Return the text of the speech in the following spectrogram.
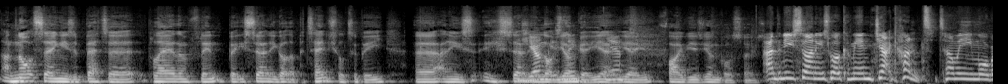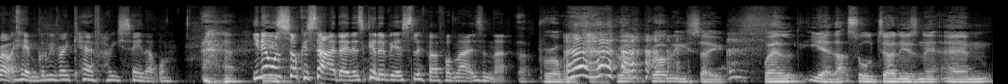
I'm not saying he's a better player than Flint, but he's certainly got the potential to be, uh, and he's he's certainly young, a lot younger. Yeah, Yeah. yeah, five years younger or so. And the new signing as well coming in, Jack Hunt. Tell me more about him. Got to be very careful how you say that one. You know, on Soccer Saturday, there's going to be a slip up on that, isn't there? Uh, probably so. Pro- probably so. Well, yeah, that's all done, isn't it? Um,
